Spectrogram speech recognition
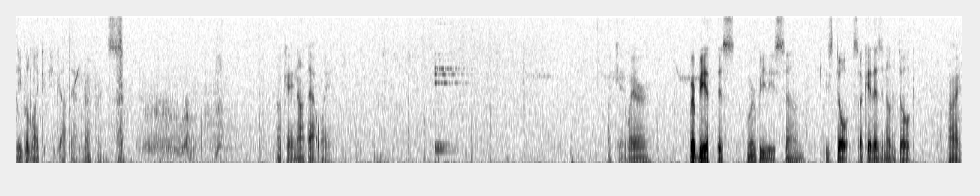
Leave a like if you got that reference. okay, not that way. Okay, where where beeth this where be these um these dogs? Okay, there's another dog. Alright.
